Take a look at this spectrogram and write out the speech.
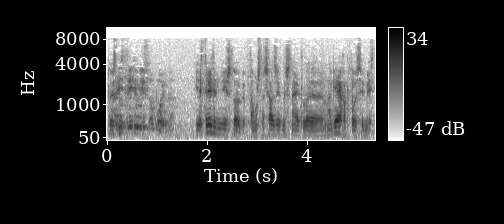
То есть, А есть третий мнение, что обои, да? есть третий мнение, что обе, потому что сначала человек начинает на геях, а потом все вместе.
